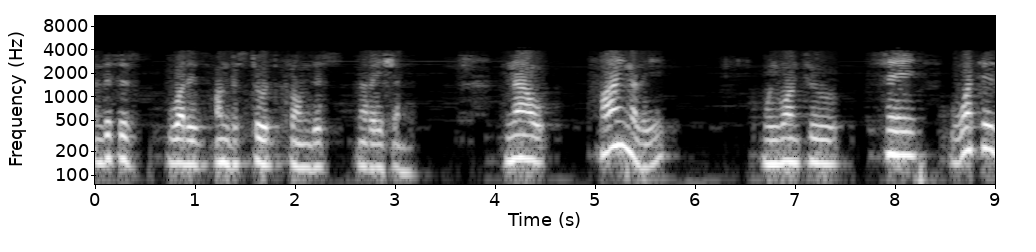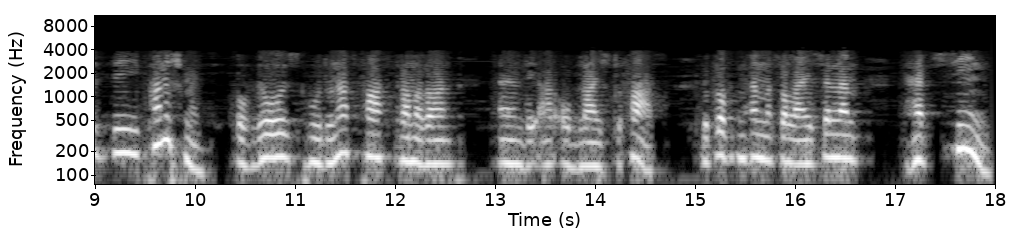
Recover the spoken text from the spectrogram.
and this is what is understood from this narration. Now, finally, we want to say what is the punishment of those who do not fast Ramadan and they are obliged to fast. The Prophet Muhammad ﷺ had seen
